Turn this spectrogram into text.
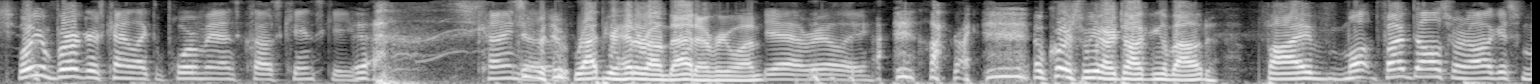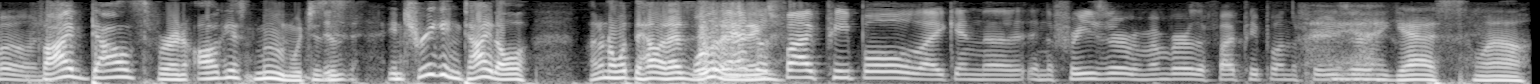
William Berger is kind of like the poor man's Klaus Kinski, Yeah. kind of. Wrap your head around that, everyone. Yeah, really. All right. Of course, we are talking about five Five dollars for an August moon. five dollars for an August moon, which is This- an intriguing title. I don't know what the hell it has to do with anything. Well, they had those five people like in the in the freezer. Remember the five people in the freezer? Yeah, I guess. Wow.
